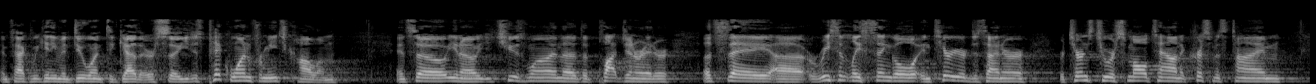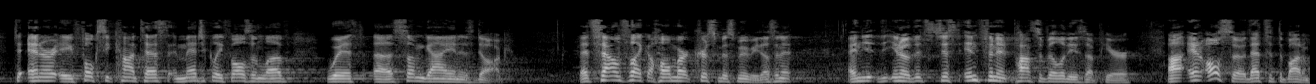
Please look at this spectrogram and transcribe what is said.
in fact, we can even do one together. So you just pick one from each column, and so you know you choose one. Uh, the plot generator. Let's say uh, recently single interior designer returns to her small town at Christmas time to enter a folksy contest and magically falls in love with uh, some guy and his dog. That sounds like a Hallmark Christmas movie, doesn't it? And you, know, it's just infinite possibilities up here. Uh, and also, that's at the bottom.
